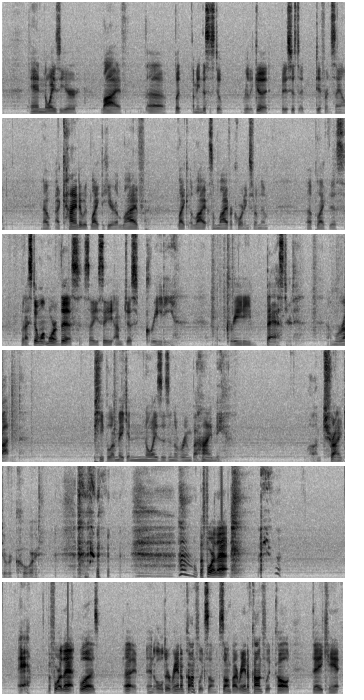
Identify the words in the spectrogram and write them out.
and noisier live. Uh, but I mean, this is still really good, but it's just a different sound. And I, I kind of would like to hear a live, like a live, some live recordings from them up like this. But I still want more of this. So you see, I'm just greedy, a greedy bastard. I'm rotten. People are making noises in the room behind me while I'm trying to record. Before that, eh, before that was uh, an older Random Conflict song, a song by Random Conflict called "They Can't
